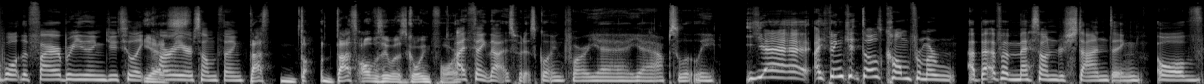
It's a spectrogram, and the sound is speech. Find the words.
What, the fire breathing due to like Yes. curry or something? That's that's obviously what it's going for. I think that is what it's going for. Yeah, yeah, absolutely. Yeah, I think it does come from a, a bit of a misunderstanding of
